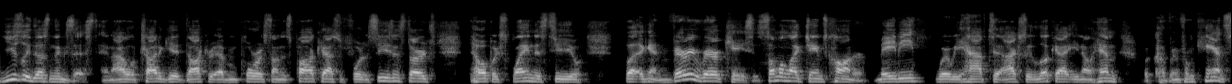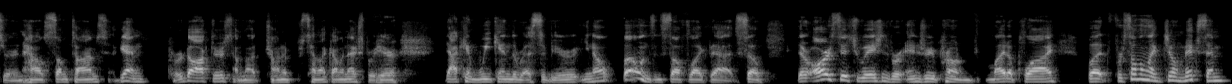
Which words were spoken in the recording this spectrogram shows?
usually doesn't exist. And I will try to get Dr. Edwin Porras on this podcast before the season starts to help explain this to you. But again, very rare cases. Someone like James Conner, maybe where we have to actually look at, you know, him recovering from cancer and how sometimes, again, per doctors, I'm not trying to pretend like I'm an expert here, that can weaken the rest of your, you know, bones and stuff like that. So there are situations where injury prone might apply, but for someone like Joe Mixon,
